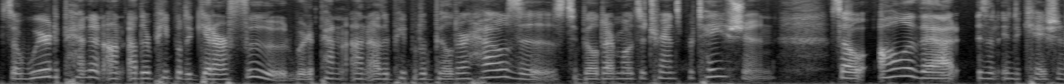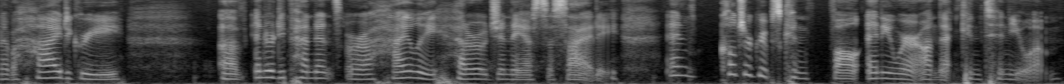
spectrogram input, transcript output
So we're dependent on other people to get our food. We're dependent on other people to build our houses, to build our modes of transportation. So all of that is an indication of a high degree of interdependence or a highly heterogeneous society. And culture groups can fall anywhere on that continuum.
